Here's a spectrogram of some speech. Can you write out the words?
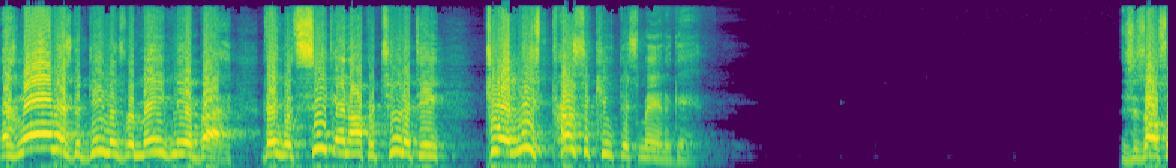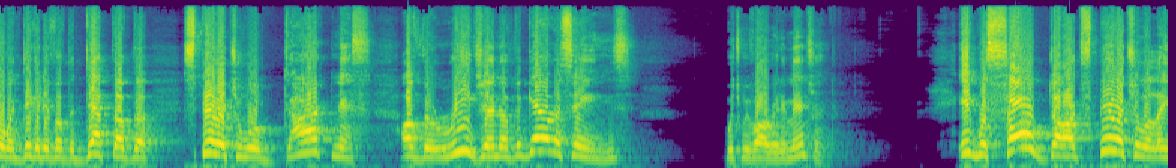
As long as the demons remained nearby, they would seek an opportunity to at least persecute this man again. This is also indicative of the depth of the spiritual darkness of the region of the Gerasenes, which we've already mentioned. It was so dark spiritually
